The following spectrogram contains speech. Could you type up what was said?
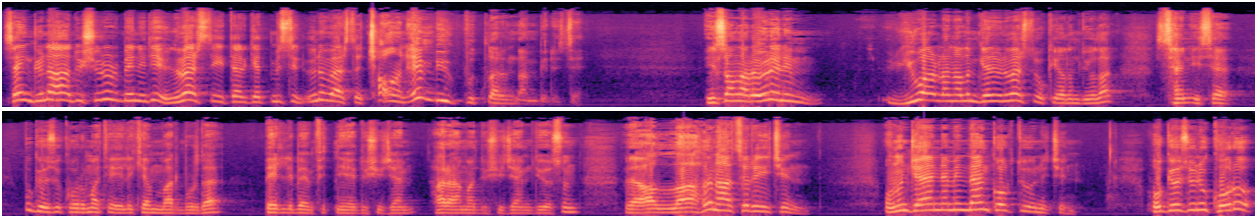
Sen günaha düşürür beni diye üniversiteyi terk etmişsin. Üniversite çağın en büyük putlarından birisi. İnsanlar öğrenim, yuvarlanalım gene üniversite okuyalım diyorlar. Sen ise bu gözü koruma tehlikem var burada. Belli ben fitneye düşeceğim, harama düşeceğim diyorsun. Ve Allah'ın hatırı için, onun cehenneminden korktuğun için, o gözünü koru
